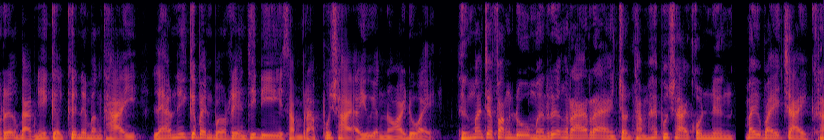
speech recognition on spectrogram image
เรื่องแบบนี้เกิดขึ้นในเมืองไทย แล้วนี่ก็เป็นบทเรียนที่ดีสำหรับผู้ชายอายุยังน้อยด้วย ถึงมันจะฟังดูเหมือนเรื่องร้ายแรง จนทำให้ผู้ชายคนหนึ่งไม่ไว้ใจใคร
